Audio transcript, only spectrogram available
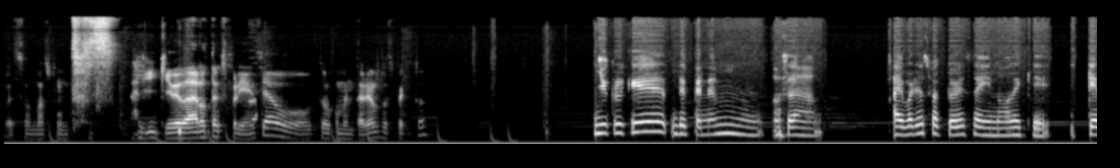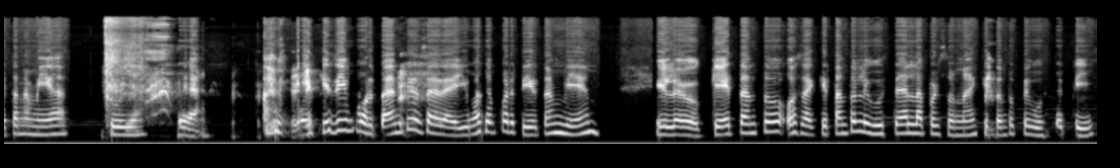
pues son más puntos. ¿Alguien quiere dar otra experiencia o otro comentario al respecto? Yo creo que dependen, o sea, hay varios factores ahí, ¿no? De que qué tan amiga tuya sea. es que es importante, o sea, de ahí vas a partir también. Y luego, ¿qué tanto, o sea, qué tanto le guste a la persona, qué tanto te gusta a ti?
